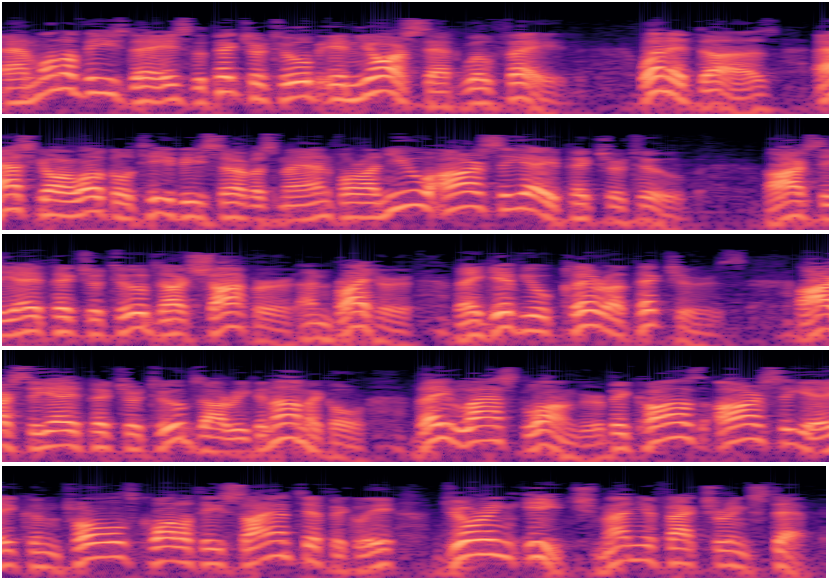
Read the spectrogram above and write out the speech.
And one of these days, the picture tube in your set will fade. When it does, ask your local TV serviceman for a new RCA picture tube. RCA picture tubes are sharper and brighter. They give you clearer pictures. RCA picture tubes are economical. They last longer because RCA controls quality scientifically during each manufacturing step.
